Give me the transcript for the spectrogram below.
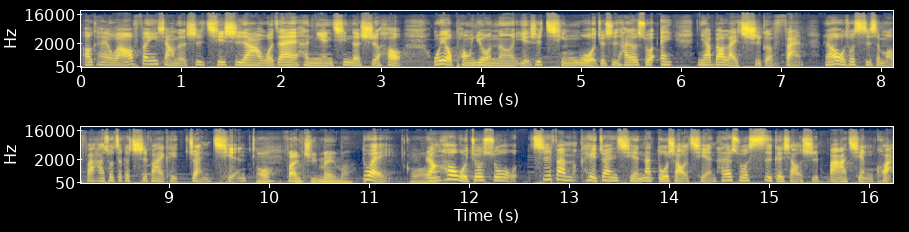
？OK，我要分享的是，其实啊，我在很年轻的时候，我有朋友呢，也是请我，就是他就说，哎、欸，你要不要来吃个饭？然后我说吃什么饭？他说这个吃饭还可以赚钱哦，饭局妹吗？对。然后我就说吃饭可以赚钱，那多少钱？他就说四个小时八千块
